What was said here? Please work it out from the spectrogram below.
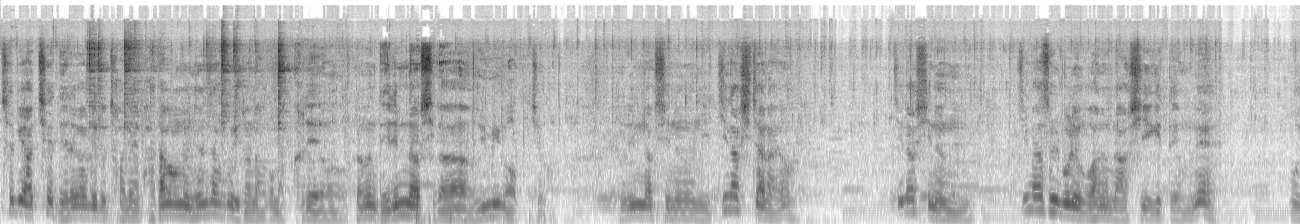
채비가 채 내려가기도 전에 받아먹는 현상도 일어나고 막 그래요. 그러면 내림 낚시가 의미가 없죠. 내림 낚시는 이 찌낚시잖아요. 찌낚시는 찌맛을 보려고 하는 낚시이기 때문에 뭐,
